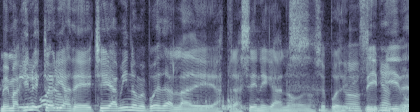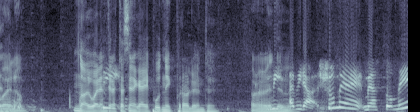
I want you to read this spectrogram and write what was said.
Me imagino Y, historias bueno, de, che, a mí no me puedes dar la de AstraZeneca, no, no se puede. No, sí, pide. Bueno, No, igual entre Sí. AstraZeneca y Sputnik probablemente. probablemente. Mi- ah, mira, yo me, me asomé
